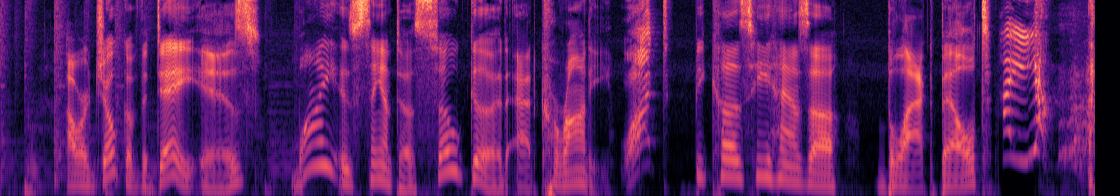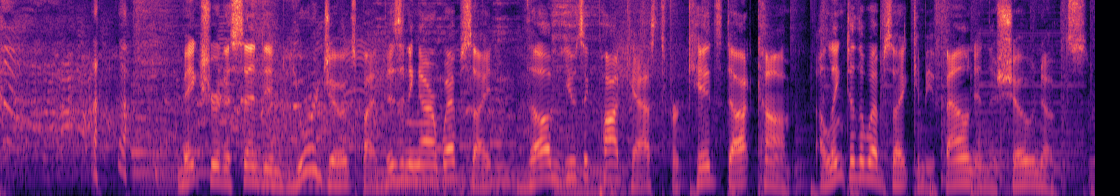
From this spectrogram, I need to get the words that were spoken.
Our joke of the day is why is Santa so good at karate? What? Because he has a black belt. Make sure to send in your jokes by visiting our website, themusicpodcastforkids.com. A link to the website can be found in the show notes.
